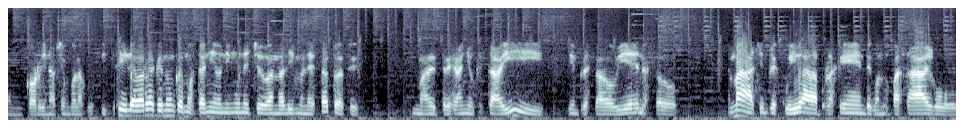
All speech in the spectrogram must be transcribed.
en coordinación con la justicia. Sí, la verdad que nunca hemos tenido ningún hecho de vandalismo en la estatua, hace más de tres años que está ahí y siempre ha estado bien, ha estado es más, siempre es cuidada por la gente cuando pasa algo.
